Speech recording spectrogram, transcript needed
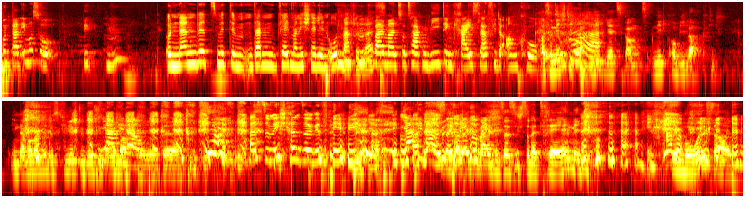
und dann immer so wippen, Und dann wird's mit dem, dann fällt man nicht schnell in Ohnmacht, oder was? weil man sozusagen wie den Kreislauf wieder ankurbelt. Also nicht, die, Aha. nicht jetzt ganz, nicht prophylaktisch. In dem Moment, wo du das Gefühl hast, du wirst in Ja, genau. fällt, äh, Hast du mich schon so gesehen, wie ich jetzt ja, genau. So ich habe gemeint, das ist so ein Training im Modesaal.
